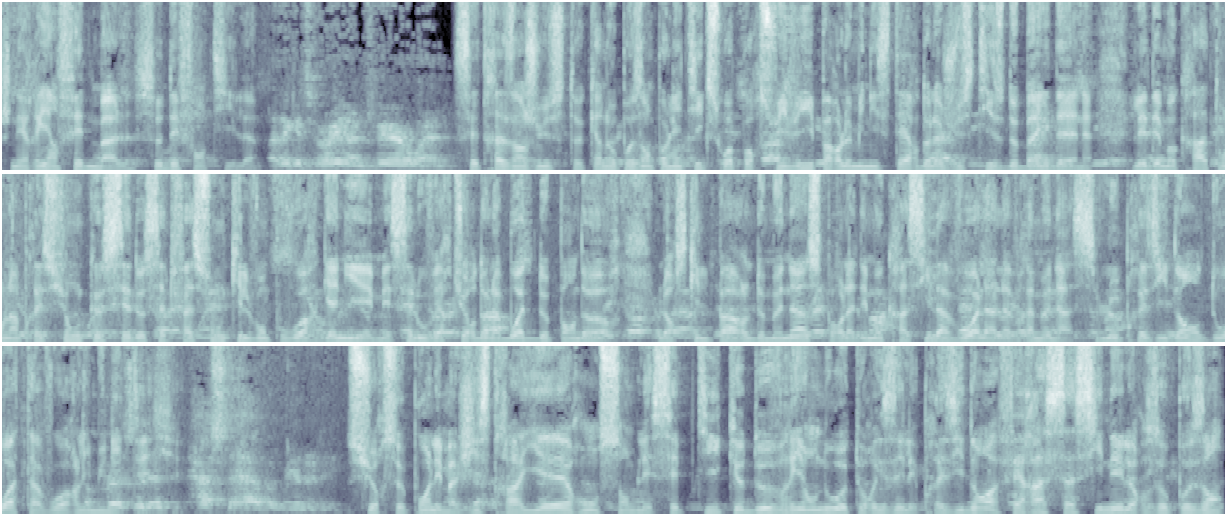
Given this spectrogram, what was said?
Je n'ai rien fait de mal, se défend-il. C'est très injuste qu'un opposant politique soit poursuivi par le ministère de la Justice de Biden. Les démocrates ont l'impression que c'est de cette façon qu'ils vont pouvoir gagner, mais c'est l'ouverture de la boîte de Pandore. Lorsqu'ils parlent de menaces pour la démocratie, la voilà la vraie menace. Le président doit avoir l'immunité. Sur ce point, les magistrats hier ont semblé sceptiques. Devrions-nous autoriser les présidents à faire assassiner leurs opposants?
